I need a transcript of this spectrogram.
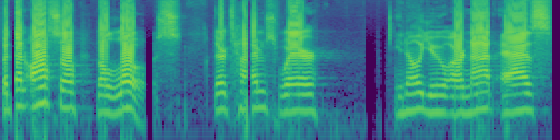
But then also the lows. There are times where, you know, you are not as,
